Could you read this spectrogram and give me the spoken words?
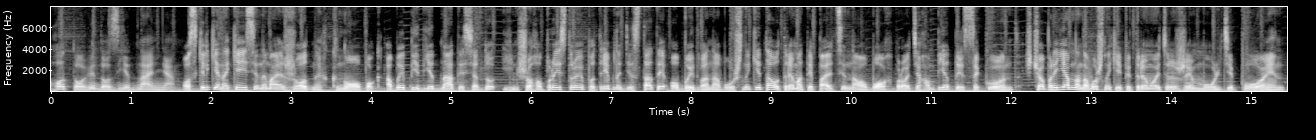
готові до з'єднання. Оскільки на кейсі немає жодних кнопок, аби під'єднатися до іншого пристрою, потрібно дістати обидва навушники та утримати пальці на обох протягом 5 секунд. Що приємно, навушники підтримують режим Multipoint,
